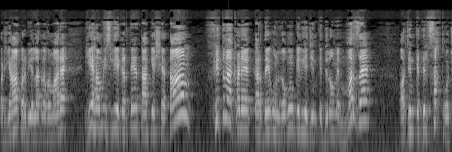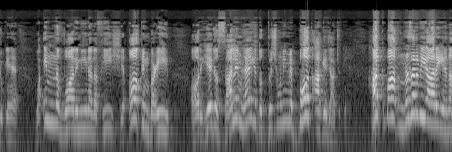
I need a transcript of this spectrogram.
और यहाँ पर भी अल्लाह तला फरमा है, ये हम इसलिए करते हैं ताकि शैतान फितना खड़े कर दे उन लोगों के लिए जिनके दिलों में मर्ज है और जिनके दिल सख्त हो चुके हैं। वह इन वालमीन लफी शिकौकिम बईद। और ये जो जालिम है, ये तो दुश्मनी में बहुत आगे जा चुके हैं। हक बात नज़र भी आ रही है ना,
